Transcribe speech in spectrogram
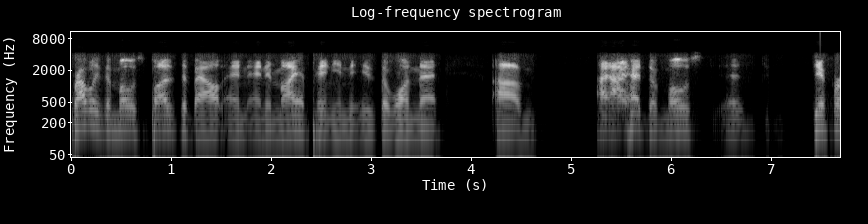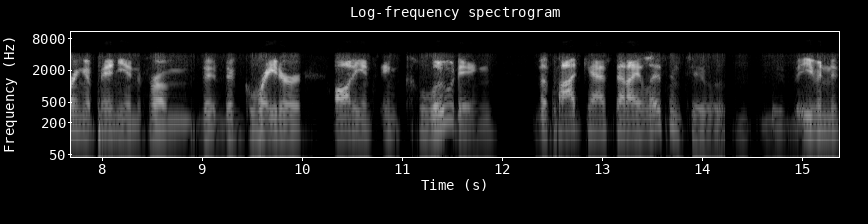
probably the most buzzed about, and and in my opinion, is the one that um, I, I had the most uh, differing opinion from the the greater audience, including the podcast that I listened to, even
